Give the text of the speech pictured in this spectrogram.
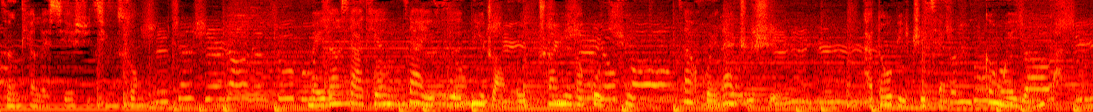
增添了些许轻松。每当夏天再一次逆转回穿越到过去，再回来之时，他都比之前更为勇敢。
